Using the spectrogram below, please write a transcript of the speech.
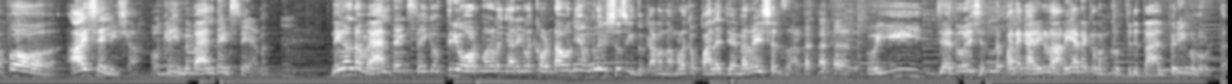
അപ്പോ ആയിഷ അലീഷ ഓക്കെ ഇന്ന് വാലന്റൈൻസ് ഡേ ആണ്. നിങ്ങളുടെ വാലന്റൈൻസ് ഡേക്ക് ഒത്തിരി ഓർമ്മകളും കാര്യങ്ങളൊക്കെ ഉണ്ടാവുമെന്ന് ഞങ്ങൾ വിശ്വസിക്കുന്നു. കാരണം നമ്മളൊക്കെ പല ജനറേഷൻസ് ആണ്. അപ്പോൾ ഈ ജനറേഷനിൽ പല കാര്യങ്ങളും അറിയാനൊക്കെ നമുക്ക് ഒത്തിരി താല്പര്യങ്ങളും ഉണ്ട്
